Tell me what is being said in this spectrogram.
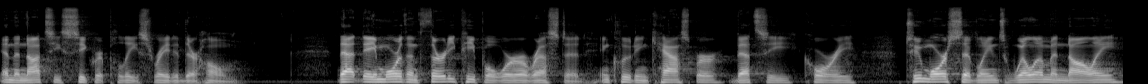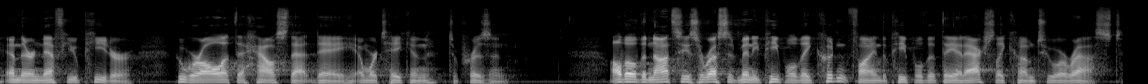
and the Nazi secret police raided their home. That day, more than 30 people were arrested, including Casper, Betsie, Corrie, two more siblings, Willem and Nolly, and their nephew Peter, who were all at the house that day and were taken to prison. Although the Nazis arrested many people, they couldn't find the people that they had actually come to arrest.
